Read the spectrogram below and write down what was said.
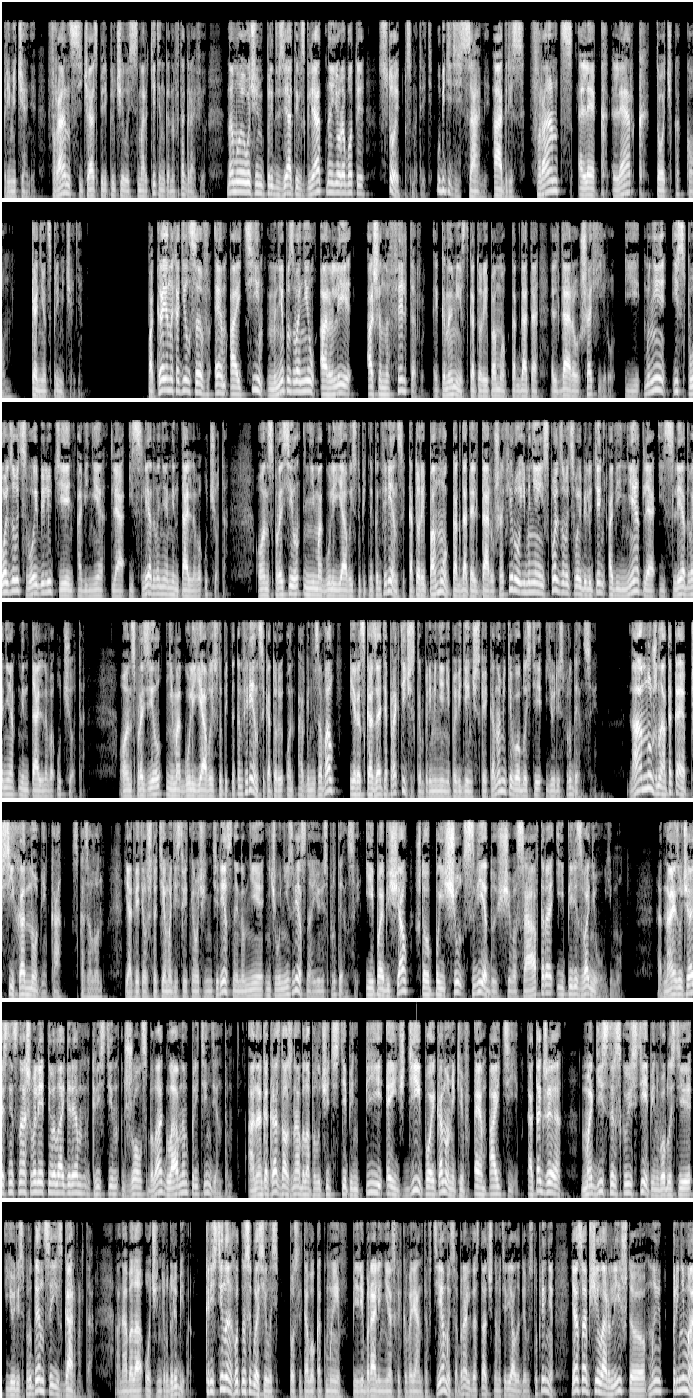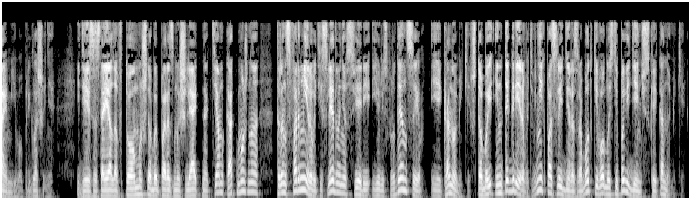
Примечание. Франц сейчас переключилась с маркетинга на фотографию. На мой очень предвзятый взгляд на ее работы стоит посмотреть. Убедитесь сами. Адрес franzleclerc.com. Конец примечания. Пока я находился в MIT, мне позвонил Арли Ашенфельтер, экономист, который помог когда-то Эльдару Шафиру, и мне использовать свой бюллетень о вине для исследования ментального учета. Он спросил, не могу ли я выступить на конференции, который помог когда-то Эльдару Шафиру и мне использовать свой бюллетень о вине для исследования ментального учета. Он спросил, не могу ли я выступить на конференции, которую он организовал, и рассказать о практическом применении поведенческой экономики в области юриспруденции. «Нам нужна такая психономика», — сказал он. Я ответил, что тема действительно очень интересная, но мне ничего не известно о юриспруденции. И пообещал, что поищу сведущего соавтора и перезвоню ему. Одна из участниц нашего летнего лагеря, Кристин Джолс, была главным претендентом. Она как раз должна была получить степень PhD по экономике в MIT, а также магистерскую степень в области юриспруденции из Гарварда. Она была очень трудолюбива. Кристина охотно согласилась. После того, как мы перебрали несколько вариантов тем и собрали достаточно материала для выступления, я сообщил Орли, что мы принимаем его приглашение. Идея состояла в том, чтобы поразмышлять над тем, как можно трансформировать исследования в сфере юриспруденции и экономики, чтобы интегрировать в них последние разработки в области поведенческой экономики.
